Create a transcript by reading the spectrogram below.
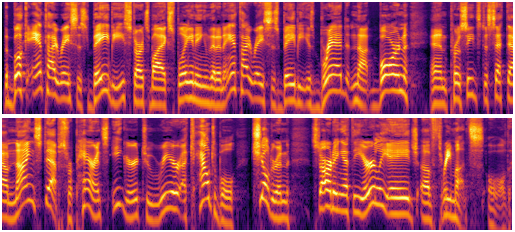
The book Anti Racist Baby starts by explaining that an anti racist baby is bred, not born, and proceeds to set down nine steps for parents eager to rear accountable children starting at the early age of three months old.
